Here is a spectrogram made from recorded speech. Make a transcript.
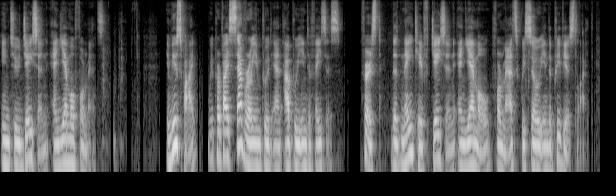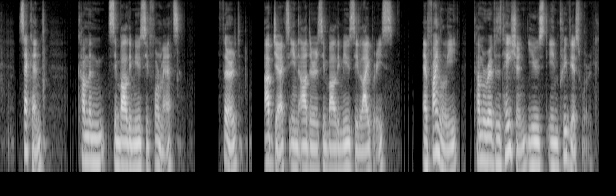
into JSON and YAML formats. In MusPy, we provide several input and output interfaces. First, the native JSON and YAML formats we saw in the previous slide. Second, common symbolic music formats. Third, objects in other symbolic music libraries, and finally, common representation used in previous work.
